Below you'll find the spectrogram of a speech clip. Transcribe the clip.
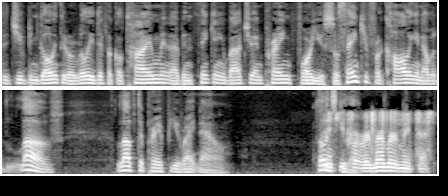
that you've been going through a really difficult time, and I've been thinking about you and praying for you. So thank you for calling, and I would love, love to pray for you right now. So thank you for remembering me, Pastor.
